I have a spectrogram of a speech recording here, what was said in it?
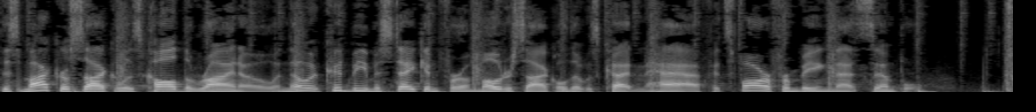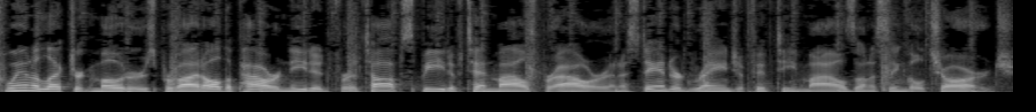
This microcycle is called the Ryno, and though it could be mistaken for a motorcycle that was cut in half, it's far from being that simple. Twin electric motors provide all the power needed for a top speed of 10 miles per hour and a standard range of 15 miles on a single charge.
